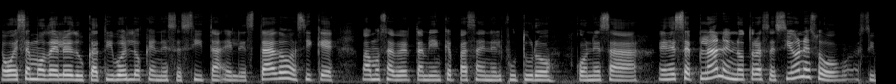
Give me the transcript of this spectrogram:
o ese modelo educativo es lo que necesita el Estado, así que vamos a ver también qué pasa en el futuro con esa en ese plan en otras sesiones o si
